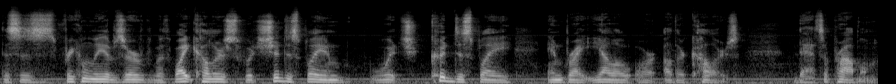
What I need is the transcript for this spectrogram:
This is frequently observed with white colors, which should display in which could display in bright yellow or other colors that's a problem.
